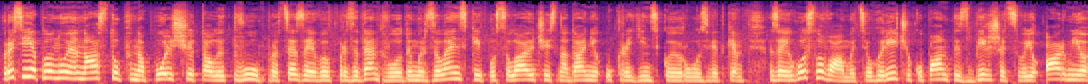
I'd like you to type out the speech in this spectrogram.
Росія планує наступ на Польщу та Литву. Про це заявив президент Володимир Зеленський, посилаючись на дані української розвідки. За його словами, цьогоріч окупанти збільшать свою армію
